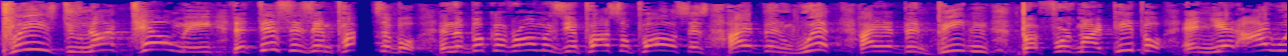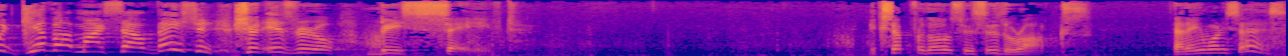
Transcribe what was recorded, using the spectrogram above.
Please do not tell me that this is impossible. In the book of Romans, the Apostle Paul says, I have been whipped, I have been beaten, but for my people, and yet I would give up my salvation should Israel be saved. Except for those who threw the rocks. That ain't what he says.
